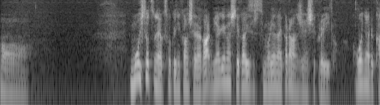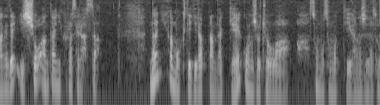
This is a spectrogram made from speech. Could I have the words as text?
ああもう一つの約束に関してだが、土産なしで返すつもりはないから安心してくれいいと。ここにある金で一生安泰に暮らせるはずだ。何が目的だったんだっけ？この所長は。そもそもっていう話だと。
